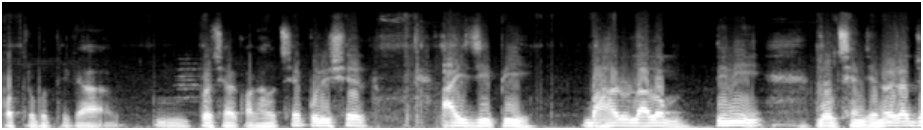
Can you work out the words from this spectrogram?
পত্রপত্রিকা প্রচার করা হচ্ছে। পুলিশের আইজিপি বাহারুল আলম, তিনি বলছেন যে, নৈরাজ্য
